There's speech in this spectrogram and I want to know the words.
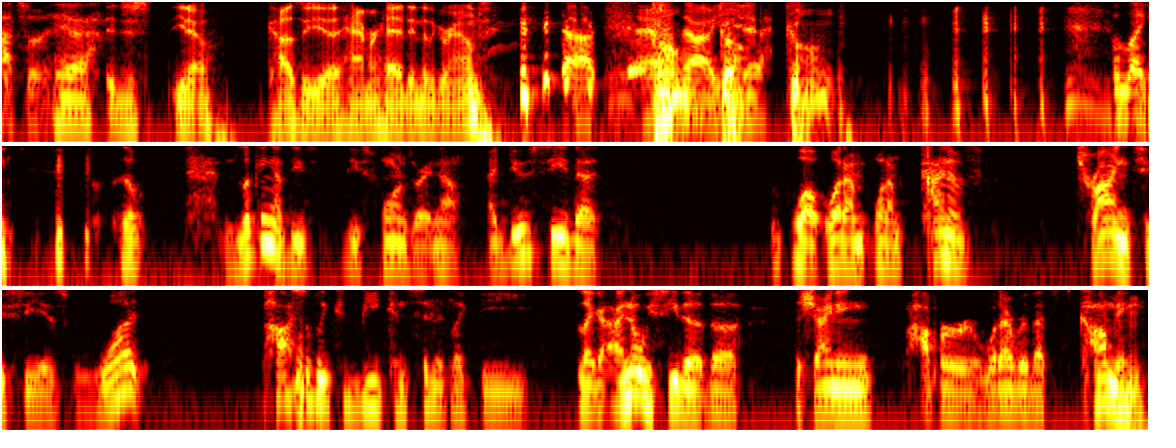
that's what. Yeah. it just you know Kazuya hammerhead into the ground. Yeah. yeah, Gong, yeah, gong, yeah. gong. But like the looking at these these forms right now, I do see that. Well, what I'm what I'm kind of trying to see is what possibly could be considered like the like I know we see the the the shining hopper or whatever that's coming, Mhm.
